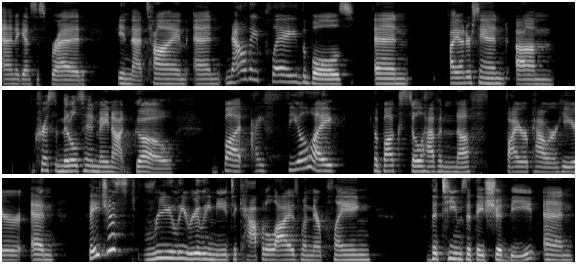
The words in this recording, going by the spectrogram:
and against the spread in that time. And now they play the Bulls. And I understand um, Khris Middleton may not go but I feel like the Bucks still have enough firepower here and they just really really need to capitalize when they're playing the teams that they should beat and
